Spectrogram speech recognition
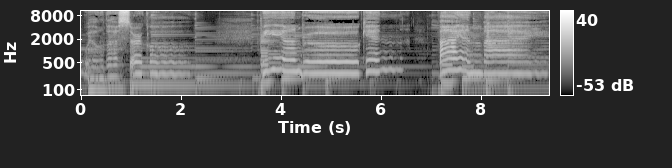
Will the circle be unbroken by and by?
